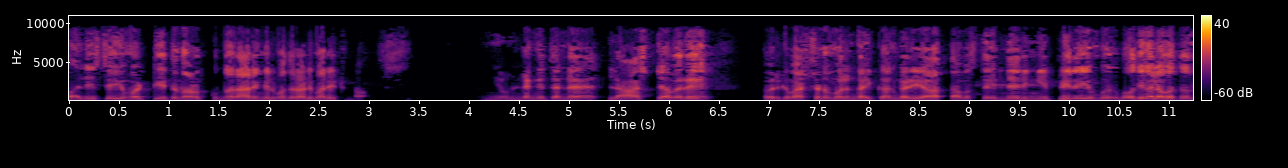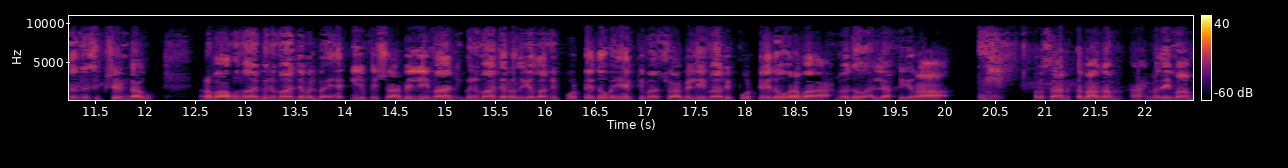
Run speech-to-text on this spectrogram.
പലിശയും വട്ടിയിട്ട് നടക്കുന്നവരാരെങ്കിലും മുതലാളിമാരായിട്ടുണ്ടാവും ഇനി ഉണ്ടെങ്കിൽ തന്നെ ലാസ്റ്റ് അവർ അവർക്ക് ഭക്ഷണം പോലും കഴിക്കാൻ കഴിയാത്ത അവസ്ഥയിൽ ഞെരുങ്ങി പിരിയുമ്പോൾ ഭൗതിക ലോകത്ത് നിന്ന് ശിക്ഷ ഉണ്ടാകും ബൈഹഖി ഫി ഈമാൻ. റിപ്പോർട്ട് ചെയ്തു. ബൈഹഖി മാ ഈമാൻ റവ അഹ്മദു അൽ അഖീറ അവസാനത്തെ ഭാഗം അഹ്മദ് ഇമാം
